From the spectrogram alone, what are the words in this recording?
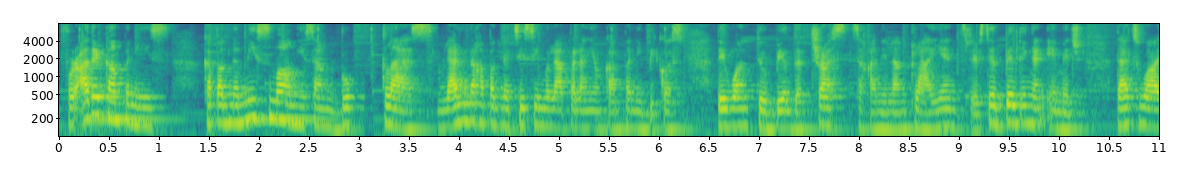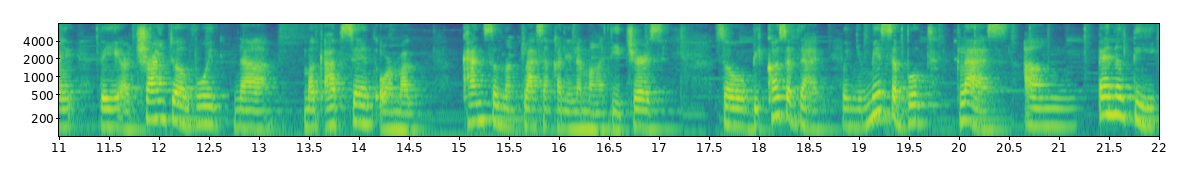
for other companies, kapag na mismo ang isang book class, lalo na kapag nagsisimula pa lang yung company because they want to build a trust sa kanilang clients, they're still building an image. That's why they are trying to avoid na mag-absent or mag-cancel ng class ang kanilang mga teachers. So, because of that, when you miss a booked class, ang penalty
